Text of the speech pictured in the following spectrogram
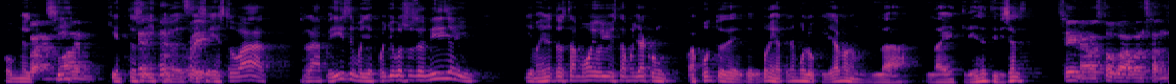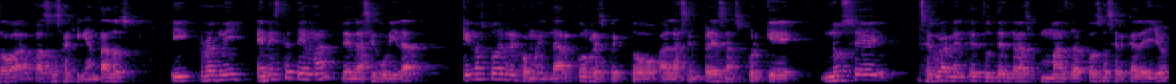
con el... sí, y entonces, pero esto va rapidísimo. Y después llegó social media y, imagínate, estamos hoy, hoy estamos ya con, a punto de, de, bueno, ya tenemos lo que llaman la, la inteligencia artificial Sí, no, esto va avanzando a pasos agigantados. Y Rodney, en este tema de la seguridad, ¿qué nos puedes recomendar con respecto a las empresas? Porque no sé, seguramente tú tendrás más datos acerca de ello.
